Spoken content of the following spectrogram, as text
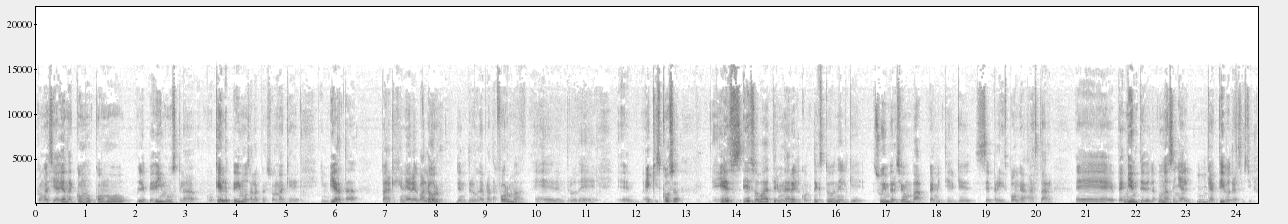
como decía Diana, ¿cómo, cómo le pedimos, o qué le pedimos a la persona que invierta para que genere valor dentro de una plataforma, eh, dentro de eh, X cosa? Es, eso va a determinar el contexto en el que su inversión va a permitir que se predisponga a estar eh, pendiente de una señal que active otra vez el ciclo.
